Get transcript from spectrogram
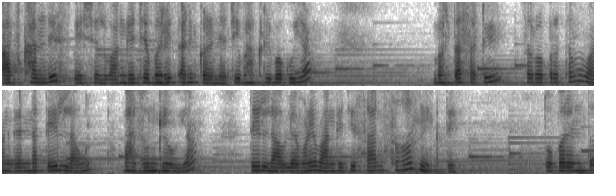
आज खांदे स्पेशल वांग्याचे भरीत आणि कळण्याची भाकरी बघूया. भरतासाठी सर्वप्रथम वांग्यांना तेल लावून भाजून घेऊया. तेल लावल्यामुळे वांग्याची साल सहज निघते. तोपर्यंत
